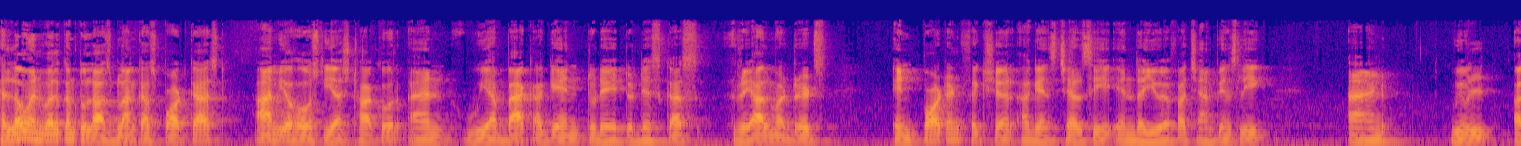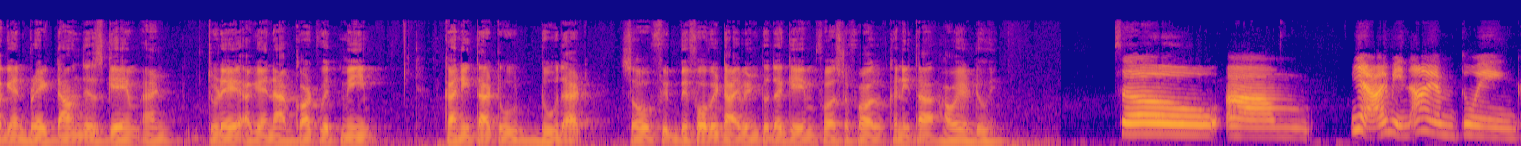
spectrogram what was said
Hello and welcome to Las Blancas podcast. I'm your host Yash Thakur and we are back again today to discuss Real Madrid's important fixture against Chelsea in the UEFA Champions League and we will again break down this game and today again I've got with me Kanita to do that. So before we dive into the game first of all Kanita how are you doing? So, mean, I am doing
